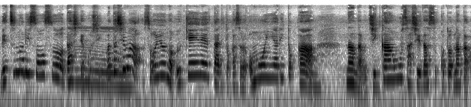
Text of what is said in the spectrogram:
別のリソースを出してほしい、うん。私はそういうのを受け入れたりとかする思いやりとか、なんだろう時間を差し出すことなんか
